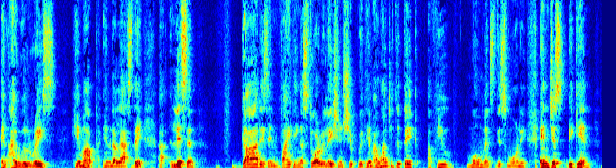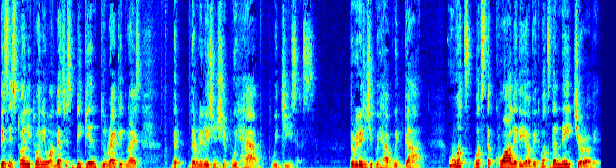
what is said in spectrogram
and I will raise him up in the last day. Uh, listen, God is inviting us to a relationship with him. I want you to take a few moments this morning and just begin. This is 2021. Let's just begin to recognize the, the relationship we have with Jesus, the relationship we have with God What's what's the quality of it? What's the nature of it?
